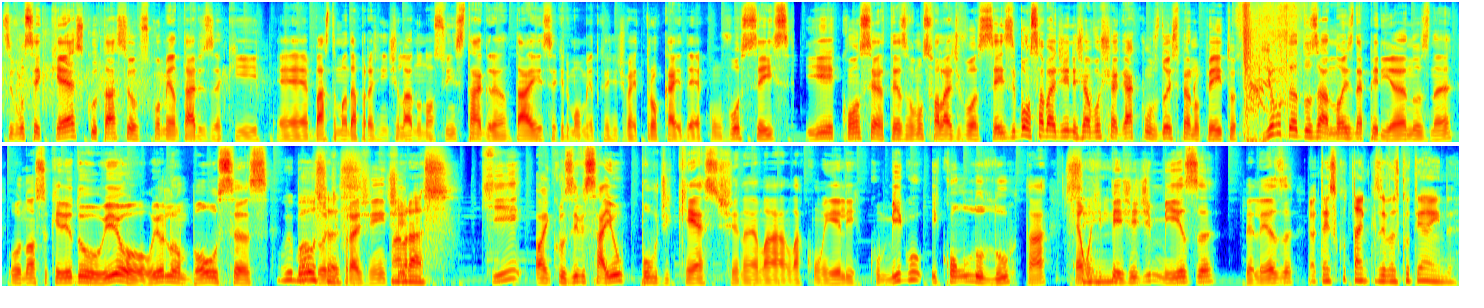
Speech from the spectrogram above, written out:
Se você quer escutar seus comentários aqui, é, basta mandar pra gente lá no nosso Instagram, tá? Esse é aquele momento que a gente vai trocar ideia com vocês. E com certeza vamos falar de vocês. E bom, Sabadini, já vou chegar com os dois pés no peito. Guilda dos Anões Neperianos, né? O nosso querido Will, William Bolsas, Will mandou aqui Bolsas, pra gente Um abraço. que, ó, inclusive saiu o podcast, né, lá, lá com ele, comigo e com o Lulu, tá? É um Sim. RPG de mesa, beleza? Eu que escutar, inclusive, eu não escutei ainda.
